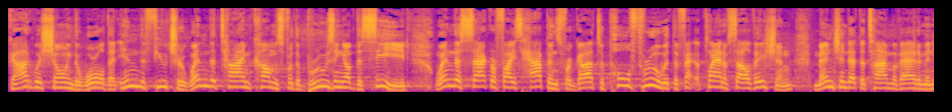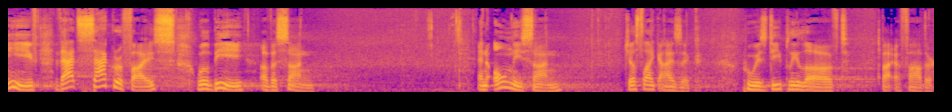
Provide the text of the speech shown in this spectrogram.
God was showing the world that in the future, when the time comes for the bruising of the seed, when the sacrifice happens for God to pull through with the fa- plan of salvation mentioned at the time of Adam and Eve, that sacrifice will be of a son. An only son, just like Isaac, who is deeply loved by a father.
